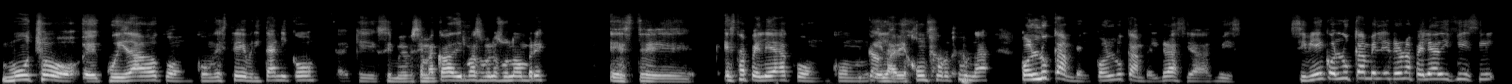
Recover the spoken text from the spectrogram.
mucho eh, cuidado con, con, este británico, eh, que se me, se me, acaba de ir más o menos su nombre, este, esta pelea con, con el abejón Fortuna, con Luke Campbell, con Luke Campbell, gracias Luis. Si bien con Luke Campbell era una pelea difícil,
